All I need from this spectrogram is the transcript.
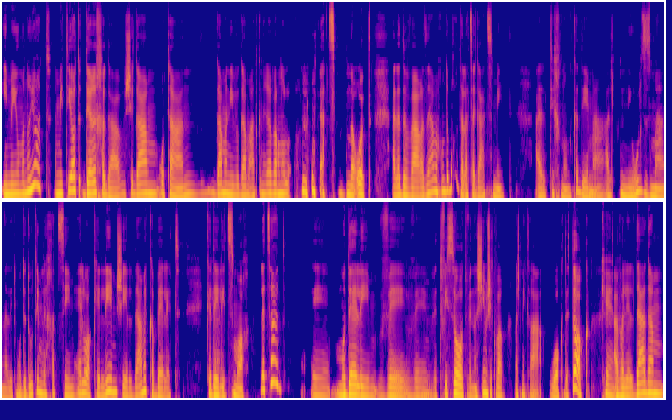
היא מיומנויות אמיתיות. דרך אגב, שגם אותן, גם אני וגם את, כנראה עברנו לא, לא מעט סדנאות על הדבר הזה, אבל אנחנו מדברות על הצגה עצמית. על תכנון קדימה, על ניהול זמן, על התמודדות עם לחצים. אלו הכלים שילדה מקבלת כדי כן. לצמוח, לצד אה, מודלים ו- ו- Mm. ותפיסות ונשים שכבר, מה שנקרא, walk the talk. כן. אבל ילדה גם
